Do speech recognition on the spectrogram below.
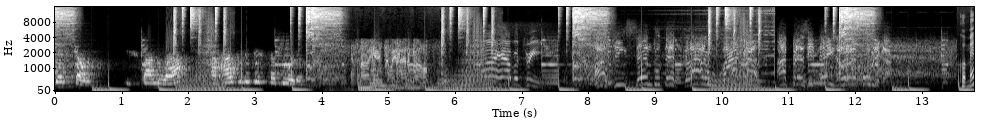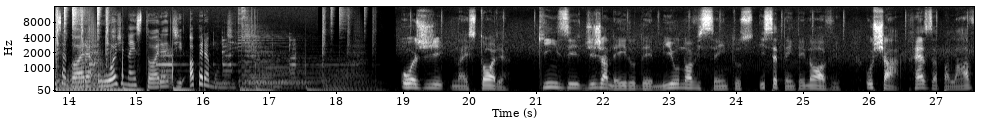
Atenção, está no ar a Rádio Libertadora. Assim sendo, declaro vaga a presidência da República. Começa agora o Hoje na História de Ópera Mundi. Hoje na História, 15 de janeiro de 1979. O Shah Reza Pahlavi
